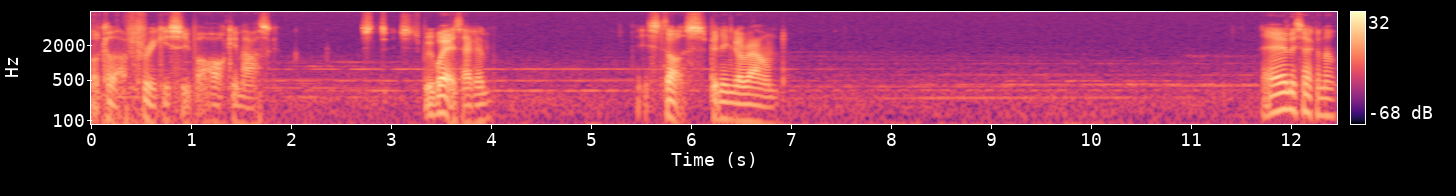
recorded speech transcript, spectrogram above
Look at that freaky super hockey mask. Wait a second. It starts spinning around. Any second now.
